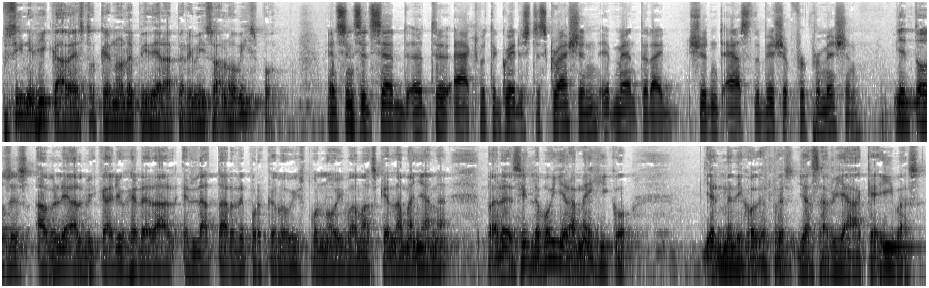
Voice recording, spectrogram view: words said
significaba esto que no le pidiera permiso al obispo. And since it said uh, to act with the greatest discretion, it meant that I shouldn't ask the bishop for permission. Y entonces hablé al vicario general en la tarde porque el obispo no iba más que en la mañana para decirle voy a ir a México. Y él me dijo después, ya sabía a qué ibas.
